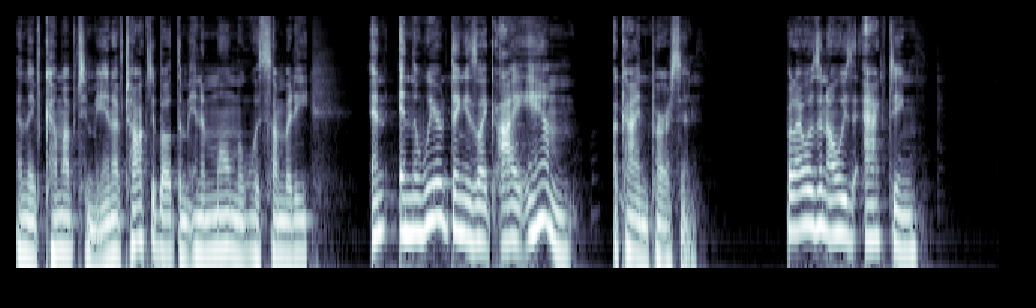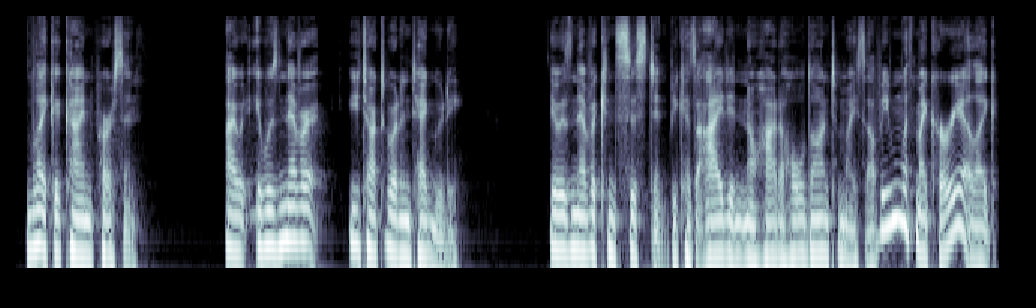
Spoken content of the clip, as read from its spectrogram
and they've come up to me, and I've talked about them in a moment with somebody, and and the weird thing is like I am a kind person, but I wasn't always acting like a kind person. I it was never you talked about integrity. It was never consistent because I didn't know how to hold on to myself. Even with my career, like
